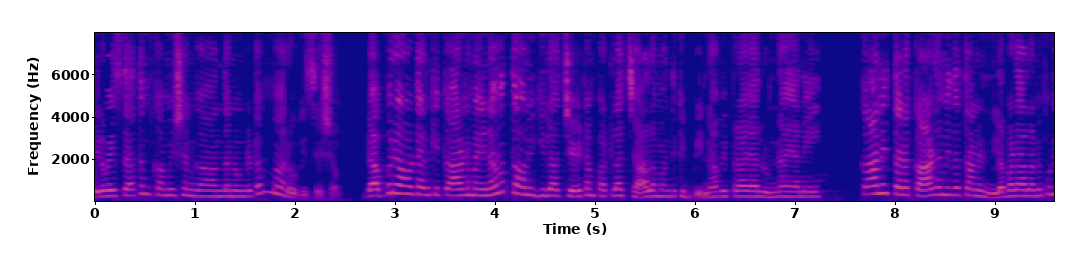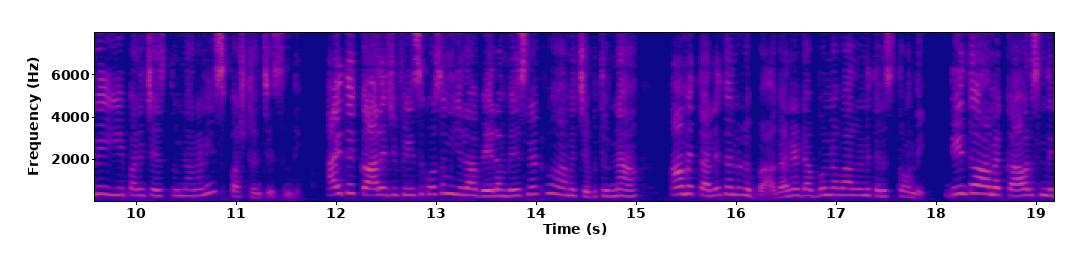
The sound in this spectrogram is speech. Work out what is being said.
ఇరవై శాతం కమిషన్గా అందనుండటం మరో విశేషం. డబ్బు రావడానికి కారణమైన తాను ఇలా చేయటం పట్ల చాలా మందికి భిన్నాభిప్రాయాలు ఉన్నాయని కానీ తన కాళ్ళ మీద తాను నిలబడాలనుకునే ఈ పని చేస్తున్నానని స్పష్టం చేసింది. అయితే కాలేజీ ఫీజు కోసం ఇలా వేలం వేసినట్లు ఆమె చెబుతున్నా ఆమె తల్లిదండ్రులు బాగానే డబ్బున్న వాళ్ళని తెలుస్తోంది. దీంతో ఆమెకు కావాల్సింది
